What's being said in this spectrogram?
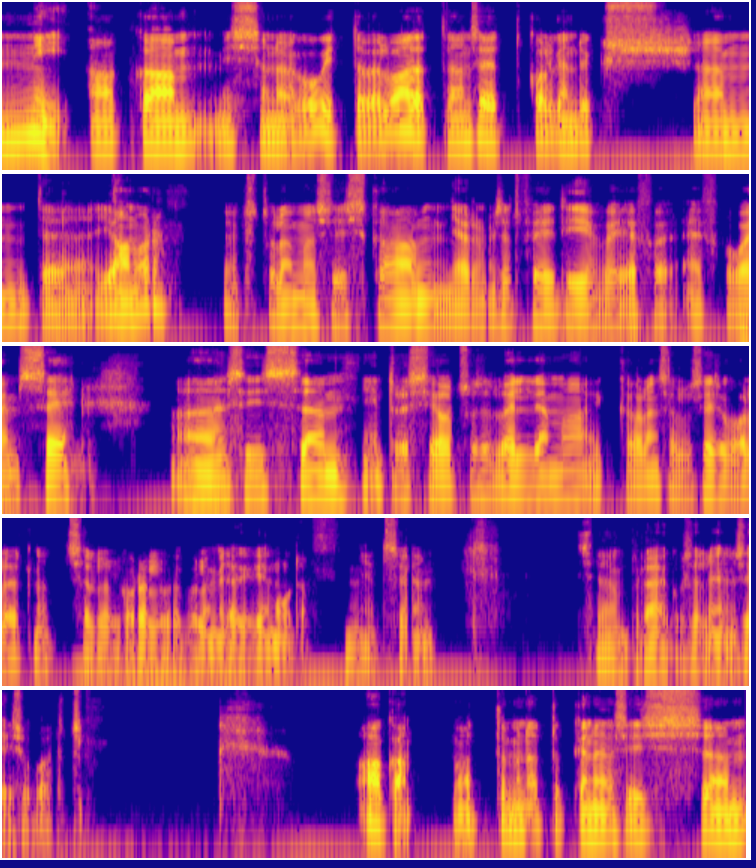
Nii, aga mis on nagu huvitav veel vaadata, on see, et kolmkümmend üks ähm, jaanuar peaks tulema siis ka järgmised Fedi või FOMC Äh, siis ähm, intressiotsused välja, ma ikka olen sellel seisukohal, et nad sellel korral võib-olla midagi ei muuda. nii et see on, see on praegu selline seisukoht. aga vaatame natukene siis ähm,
